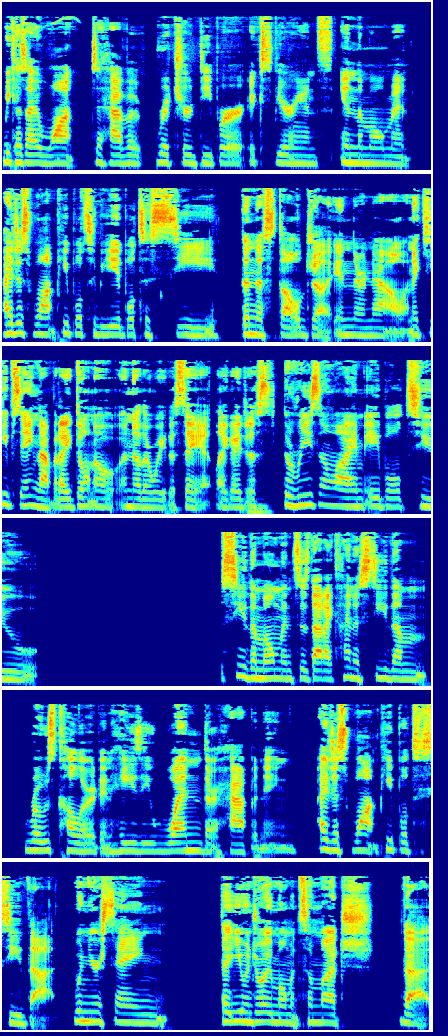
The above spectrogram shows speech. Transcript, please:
because I want to have a richer, deeper experience in the moment. I just want people to be able to see the nostalgia in there now. And I keep saying that, but I don't know another way to say it. Like, I just, the reason why I'm able to see the moments is that I kind of see them rose colored and hazy when they're happening. I just want people to see that. When you're saying that you enjoy a moment so much that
